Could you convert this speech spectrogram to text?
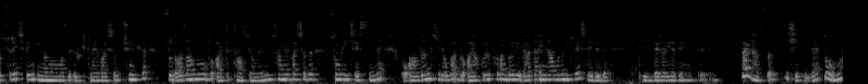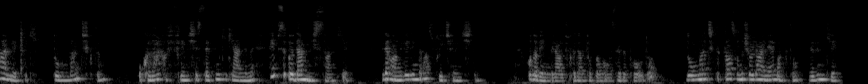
Bu süreç beni inanılmaz ürkütmeye başladı. Çünkü suda azalma oldu. Artık tansiyonlarım yükselmeye başladı. Sonu içerisinde o aldığım kilolar, bu ayakları falan böyleydi. Hatta Emre bana bir kere şey dedi. Dilberay'a benzedin. Velhasıl bir şekilde doğumu hallettik. Doğumdan çıktım. O kadar hafiflemiş hissettim ki kendimi. Hepsi ödenmiş sanki. Bir de hamileliğimde ben su içmemiştim. O da benim birazcık ödem toplamama sebep oldu. Doğumdan çıktıktan sonra şöyle aynaya baktım. Dedim ki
